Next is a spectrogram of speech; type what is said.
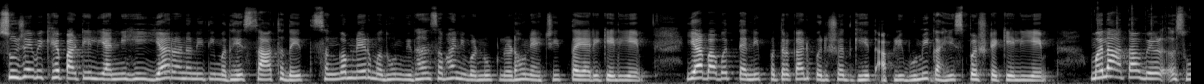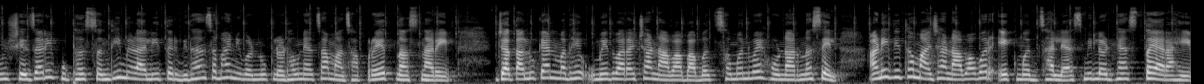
सुजय विखे पाटील यांनीही या रणनीतीमध्ये साथ देत संगमनेरमधून विधानसभा निवडणूक लढवण्याची तयारी केली आहे याबाबत त्यांनी पत्रकार परिषद घेत आपली भूमिकाही स्पष्ट केली आहे मला आता वेळ असून शेजारी कुठं संधी मिळाली तर विधानसभा निवडणूक लढवण्याचा माझा प्रयत्न असणार आहे. ज्या तालुक्यांमध्ये उमेदवाराच्या नावाबाबत समन्वय होणार नसेल आणि तिथं माझ्या नावावर एकमत झाल्यास मी लढण्यास तयार आहे.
